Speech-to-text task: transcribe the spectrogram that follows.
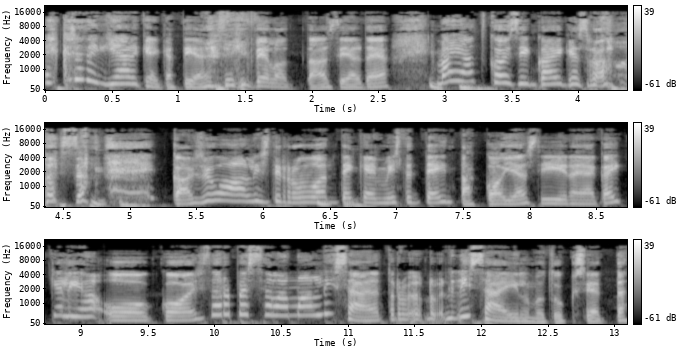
Ehkä se jotenkin jälkeenkäteen jotenkin pelottaa sieltä. Ja mä jatkoisin kaikessa rauhassa kasuaalisti ruoan tekemistä, tein takoja siinä ja kaikki oli ihan ok. Ja sitten rupesi selaamaan lisää, lisää ilmoituksia, että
